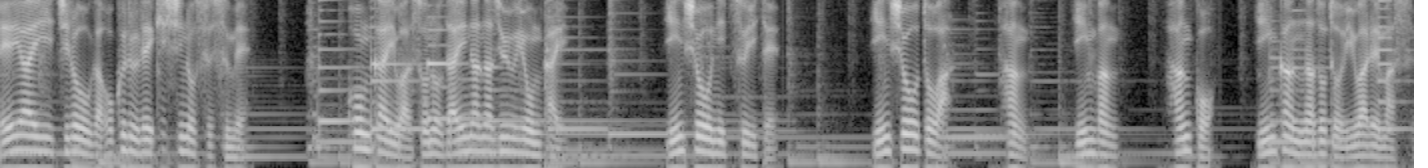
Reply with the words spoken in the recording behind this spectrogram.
AI 一郎が送る歴史のすすめ。今回はその第74回。印象について。印象とは、版、印版、版古、印鑑などと言われます。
